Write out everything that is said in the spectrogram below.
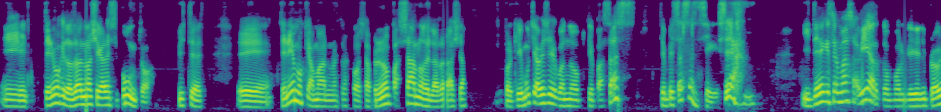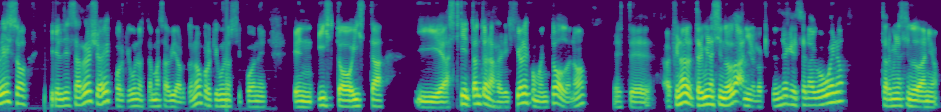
eh, tenemos que tratar de no llegar a ese punto, ¿viste? Eh, tenemos que amar nuestras cosas, pero no pasarnos de la raya, porque muchas veces cuando te pasás, te empezás a enseguecer y tenés que ser más abierto, porque el progreso y el desarrollo es porque uno está más abierto, no porque uno se pone en isto, ista, y así tanto en las religiones como en todo, ¿no? Este, al final termina haciendo daño, lo que tendría que ser algo bueno, termina haciendo daño.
